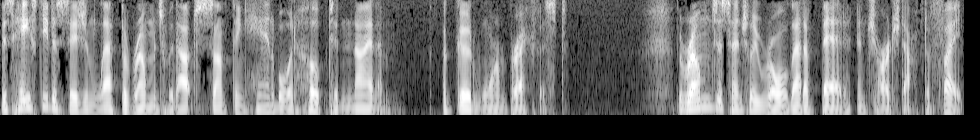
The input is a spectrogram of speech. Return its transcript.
This hasty decision left the Romans without something Hannibal had hoped to deny them, a good warm breakfast the Romans essentially rolled out of bed and charged off to fight.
